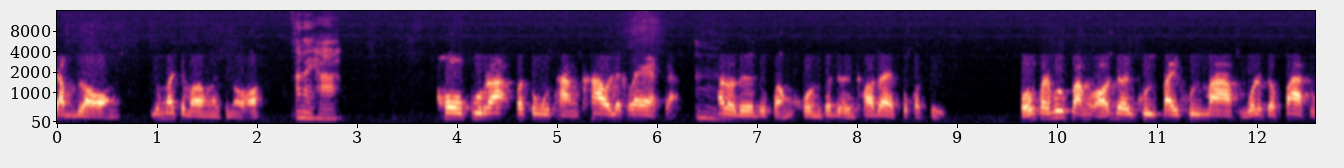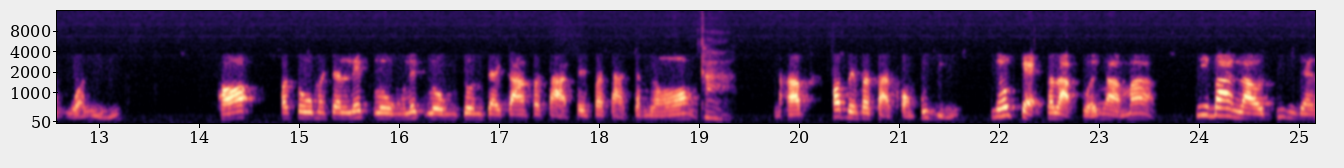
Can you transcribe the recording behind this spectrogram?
จำลองรู้ไหมจำลองไงคุณอ๋ออะไรคะโคปุระประตูทางเข้าแรกๆอะอืมถ้าเราเดินไปสองคนก็เดินเข้าได้ปกติ ผมกับท่านผู้ฟังอ๋อเดินคุยไปคุยมาหัวเราจะฟาดกับหัวหิน เพราะประตูมันจะเล็กลงเล็กลงจนใจกลางปราสาทเป็นปราสาทจำลองค่ะนะครับ เพราะเป็นปราสาทของผู้หญิงเนื้อแกะสลักสวยงามมาก ที่บ้านเราที่ดินแดน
